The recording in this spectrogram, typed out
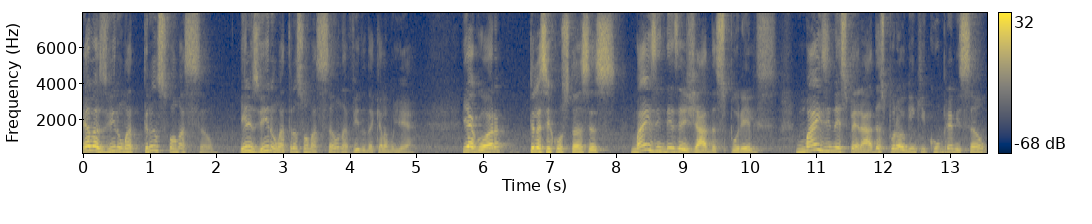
Elas viram uma transformação. Eles viram uma transformação na vida daquela mulher. E agora, pelas circunstâncias mais indesejadas por eles, mais inesperadas por alguém que cumpre a missão,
